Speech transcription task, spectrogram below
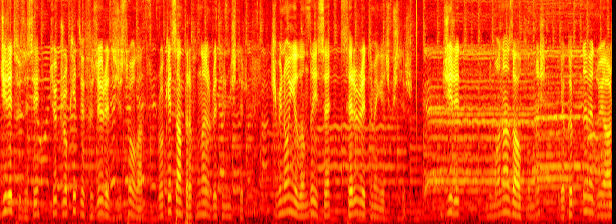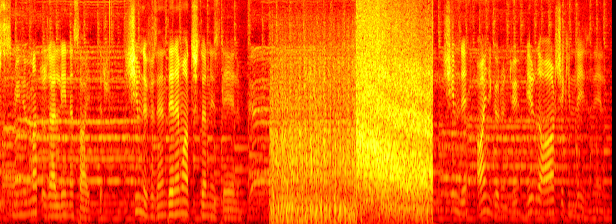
Cirit füzesi, Türk roket ve füze üreticisi olan Roketsan tarafından üretilmiştir. 2010 yılında ise seri üretime geçmiştir. Cirit, dumanı azaltılmış, yakıtlı ve duyarsız mühimmat özelliğine sahiptir. Şimdi füzenin deneme atışlarını izleyelim. Şimdi aynı görüntüyü bir de ağır çekimde izleyelim.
